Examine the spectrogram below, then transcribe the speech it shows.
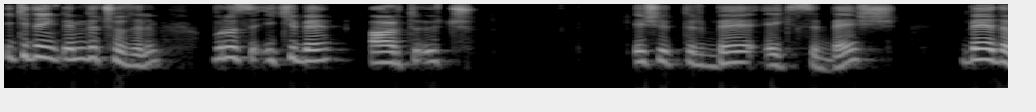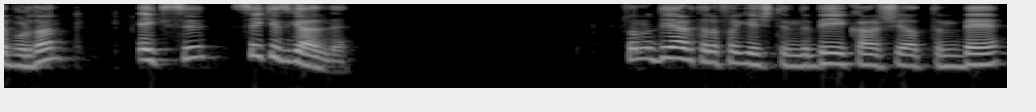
İki denklemi de çözelim. Burası 2B artı 3 eşittir B eksi 5. B de buradan eksi 8 geldi. Sonra diğer tarafa geçtiğimde B'yi karşıya attım. B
